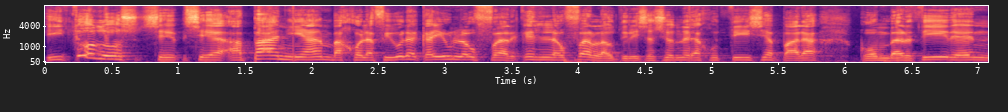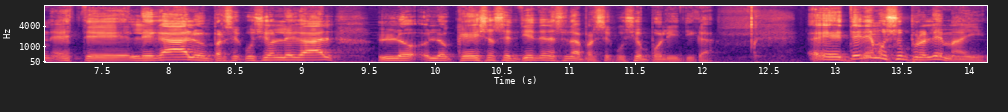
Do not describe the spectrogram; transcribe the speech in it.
Y todos se, apañan bajo la figura que hay un lawfare, que es el la utilización de la justicia para convertir en este, legal o en persecución legal lo, lo que ellos entienden es una persecución política. Eh, tenemos un problema ahí,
